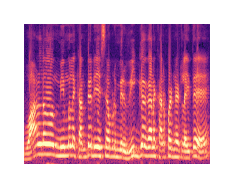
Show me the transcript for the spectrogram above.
వాళ్ళు మిమ్మల్ని కంపేర్ చేసినప్పుడు మీరు వీక్గా కానీ కనపడినట్లయితే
